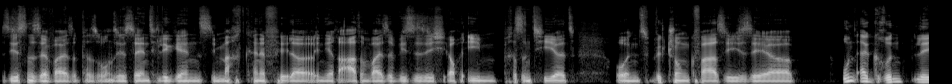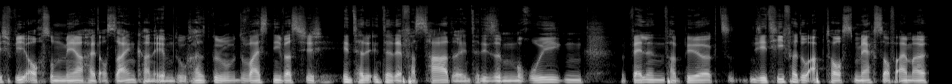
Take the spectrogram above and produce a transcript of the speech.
sie ist eine sehr weise Person. Sie ist sehr intelligent, sie macht keine Fehler in ihrer Art und Weise, wie sie sich auch ihm präsentiert und wirkt schon quasi sehr unergründlich, wie auch so mehr halt auch sein kann. Eben, du, du, du weißt nie, was sich hinter, hinter der Fassade, hinter diesem ruhigen Wellen verbirgt. Je tiefer du abtauchst, merkst du auf einmal,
